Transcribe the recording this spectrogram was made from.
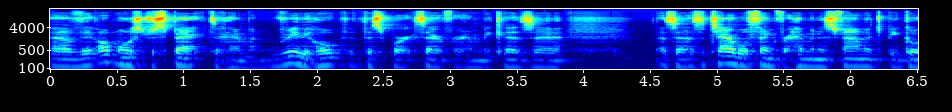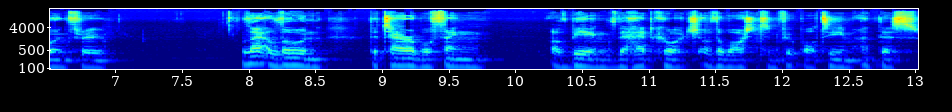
I have the utmost respect to him, and really hope that this works out for him because uh, that's, a, that's a terrible thing for him and his family to be going through. Let alone the terrible thing of being the head coach of the Washington football team at this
